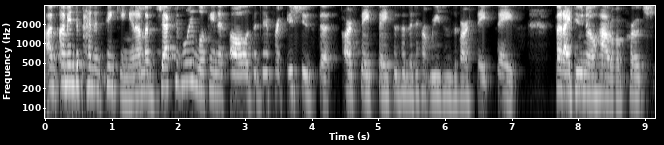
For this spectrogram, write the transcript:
I'm, I'm, independent thinking and I'm objectively looking at all of the different issues that our state faces and the different regions of our state face. But I do know how to approach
